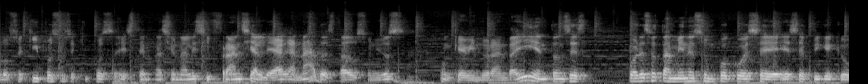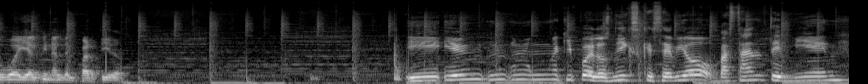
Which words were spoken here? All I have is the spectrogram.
los equipos, sus equipos este, nacionales y Francia le ha ganado a Estados Unidos con Kevin Durant ahí. Entonces, por eso también es un poco ese, ese pique que hubo ahí al final del partido. Y, un, equipo de los Knicks que se vio bastante bien,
